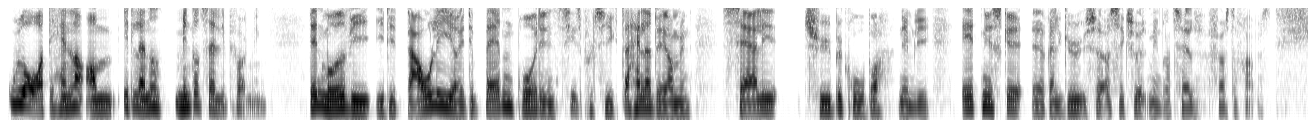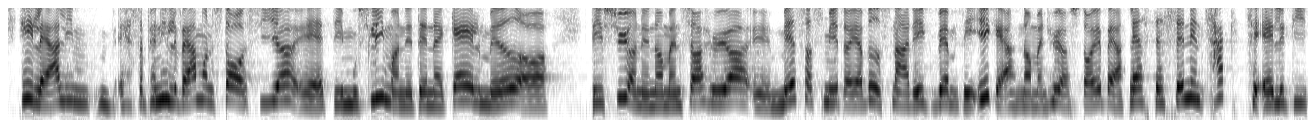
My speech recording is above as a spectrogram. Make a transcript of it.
udover at det handler om et eller andet mindretal i befolkningen? Den måde, vi i det daglige og i debatten bruger identitetspolitik, der handler det om en særlig type grupper, nemlig etniske, øh, religiøse og seksuelle mindretal først og fremmest. Helt ærligt, altså Pernille Vermund står og siger, øh, at det er muslimerne, den er gal med, og det er syrerne, når man så hører øh, Messersmith, og jeg ved snart ikke, hvem det ikke er, når man hører Støjbær. Lad os da sende en tak til alle de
